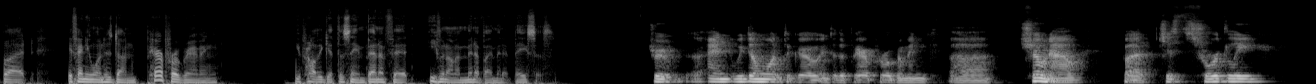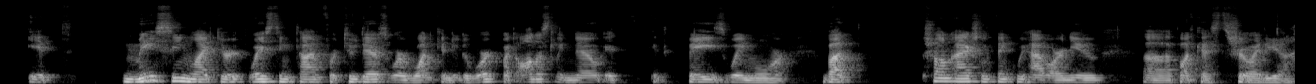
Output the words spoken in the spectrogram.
But if anyone has done pair programming, you probably get the same benefit even on a minute by minute basis. True. And we don't want to go into the pair programming uh, show now, but just shortly, it may seem like you're wasting time for two devs where one can do the work, but honestly, no, it, it pays way more. But Sean, I actually think we have our new uh, podcast show idea.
